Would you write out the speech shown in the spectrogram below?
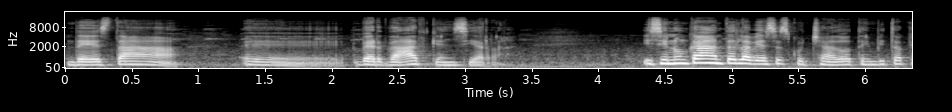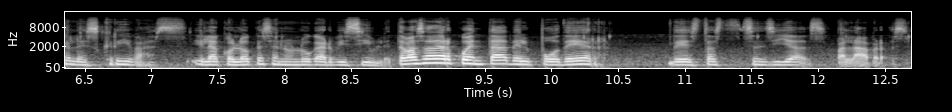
de esta eh, verdad que encierra. Y si nunca antes la habías escuchado, te invito a que la escribas y la coloques en un lugar visible. Te vas a dar cuenta del poder de estas sencillas palabras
